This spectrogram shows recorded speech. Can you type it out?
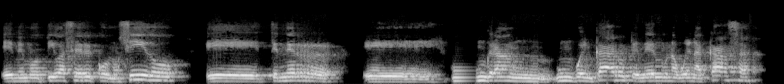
me motiva a ser conocido, eh, tener eh, un gran, un buen carro, tener una buena casa.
